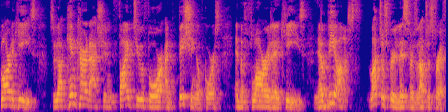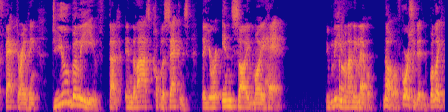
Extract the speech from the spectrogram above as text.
Florida Keys. So we got Kim Kardashian, 524, and fishing, of course, in the Florida Keys. Now, be honest, not just for your listeners, not just for effect or anything. Do you believe that in the last couple of seconds that you're inside my head? Do you believe on any level? No, of course you didn't. But like,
